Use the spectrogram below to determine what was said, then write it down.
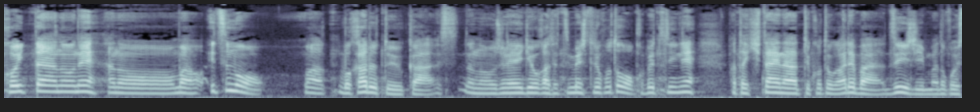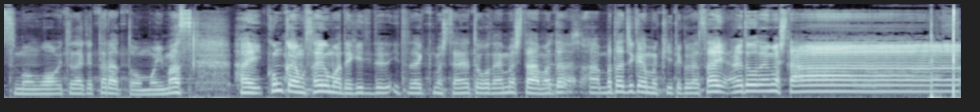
こういったあのねあのまあいつもまあ分かるというかあのうちの営業が説明していることを個別にねまた聞きたいなということがあれば随時またご質問をいただけたらと思います。はい、今回も最後まで聞いていただきましてありがとうございました。またあまた次回も聞いてください。ありがとうございました。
